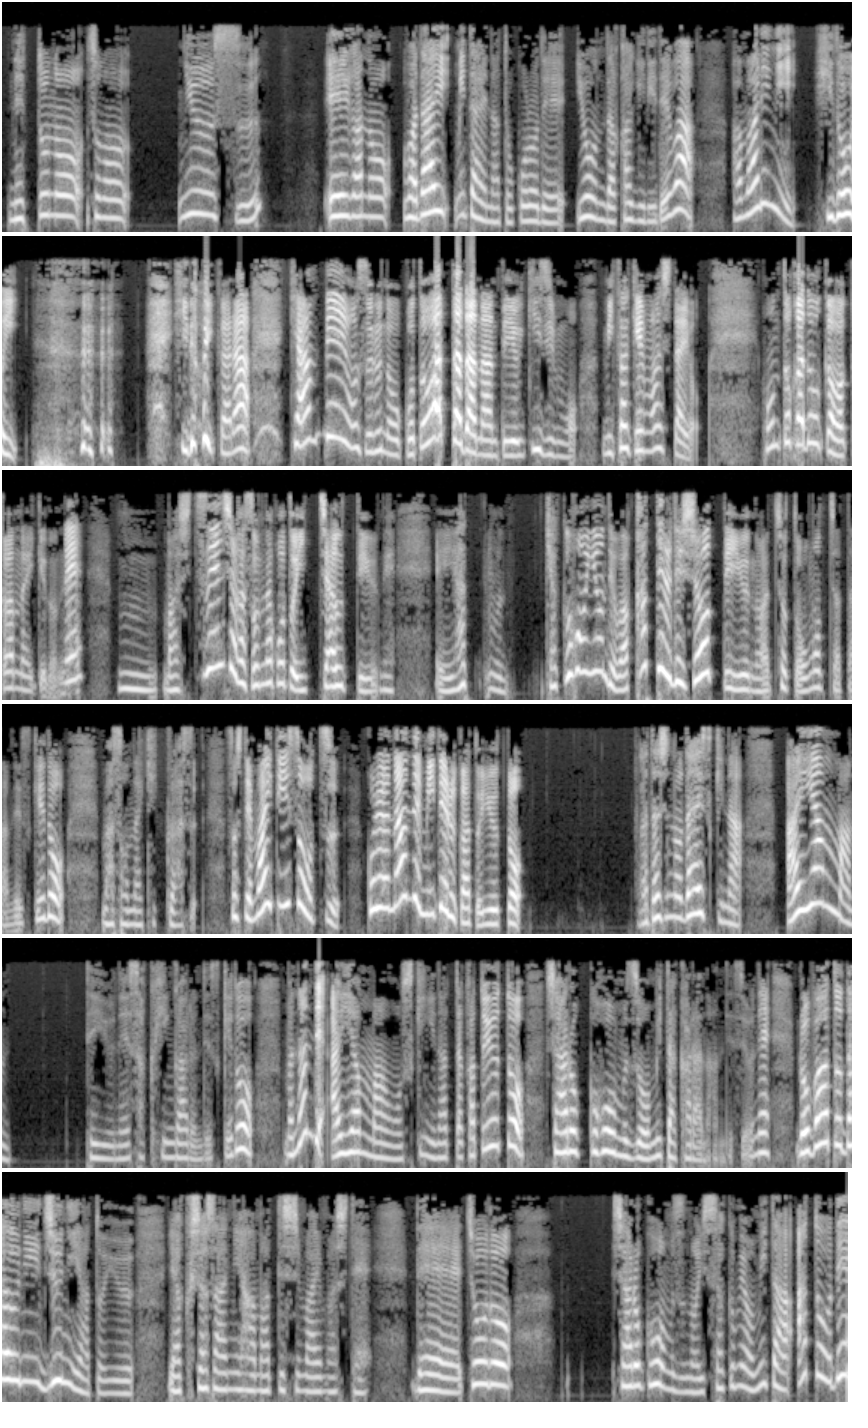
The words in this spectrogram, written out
ネットの、その、ニュース映画の話題みたいなところで読んだ限りでは、あまりにひどい。ひどいから、キャンペーンをするのを断っただなんていう記事も見かけましたよ。本当かどうかわかんないけどね。うん。まあ、出演者がそんなこと言っちゃうっていうね。えー、や、脚本読んで分かってるでしょっていうのはちょっと思っちゃったんですけど、まあそんなキックアス。そしてマイティーソー2。これはなんで見てるかというと、私の大好きなアイアンマンっっていうね、作品があるんですけど、まあ、なんでアイアンマンを好きになったかというと、シャーロック・ホームズを見たからなんですよね。ロバート・ダウニー・ジュニアという役者さんにハマってしまいまして。で、ちょうど、シャーロック・ホームズの一作目を見た後で、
